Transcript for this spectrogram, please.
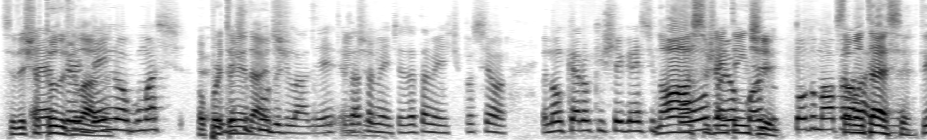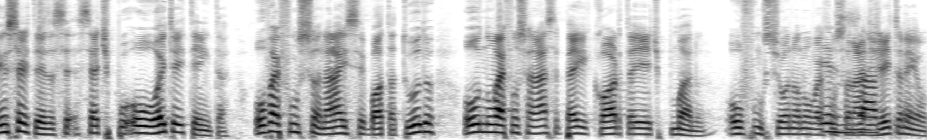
Você deixa é, tudo de lado. perdendo algumas. Oportunidade. Eu deixo tudo de lado. Entendi. Exatamente, exatamente. Tipo assim, ó. Eu não quero que chegue nesse Nossa, ponto. já entendi. Eu corto todo mal Isso acontece, raiz, né? tenho certeza. Se é tipo ou 880, ou vai funcionar e você bota tudo, ou não vai funcionar, você pega e corta e aí, tipo, mano, ou funciona ou não vai funcionar de Exato, jeito nenhum.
